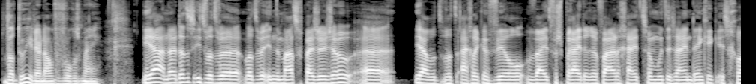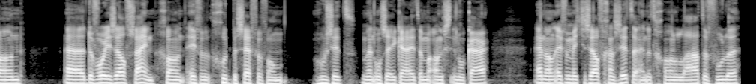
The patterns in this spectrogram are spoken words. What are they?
wat doe je daar dan vervolgens mee? Ja, nou dat is iets wat we, wat we in de maatschappij sowieso, eh, ja, wat, wat eigenlijk een veel wijdverspreidere vaardigheid zou moeten zijn, denk ik, is gewoon eh er voor jezelf zijn. Gewoon even goed beseffen van hoe zit mijn onzekerheid en mijn angst in elkaar. En dan even met jezelf gaan zitten en het gewoon laten voelen.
